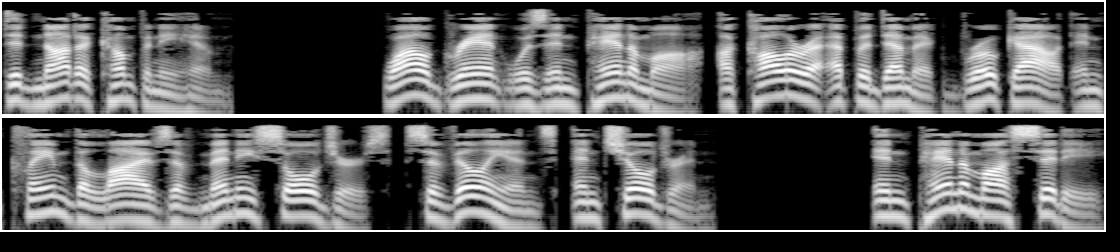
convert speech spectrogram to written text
did not accompany him. While Grant was in Panama, a cholera epidemic broke out and claimed the lives of many soldiers, civilians, and children. In Panama City,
